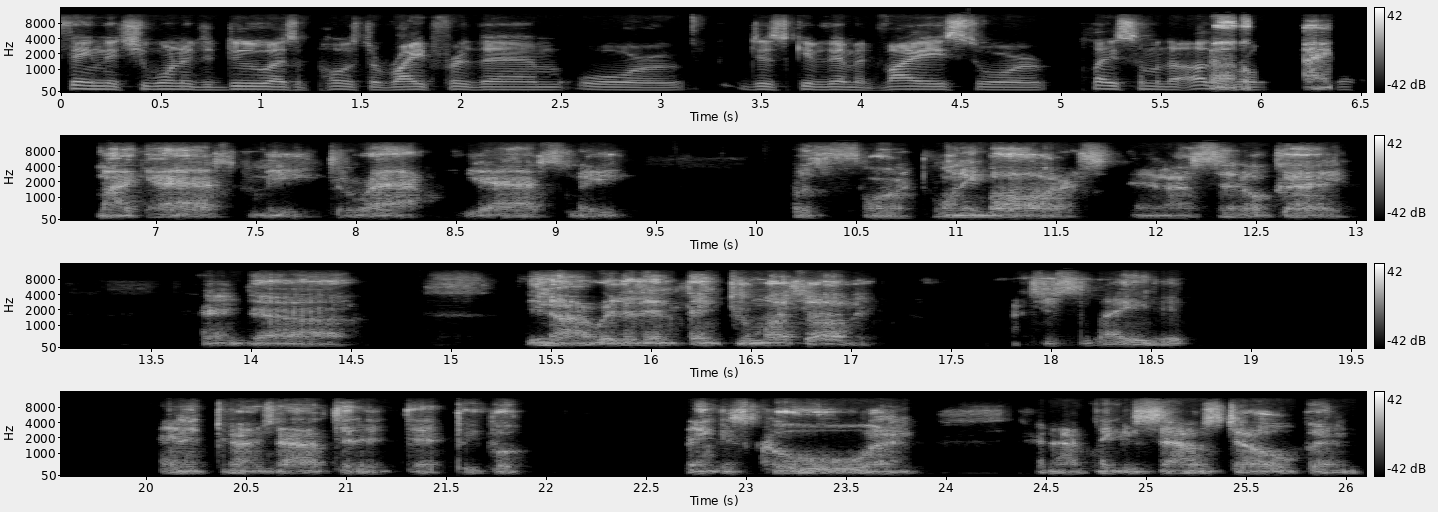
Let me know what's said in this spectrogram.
thing that you wanted to do as opposed to write for them or just give them advice or play some of the other roles? Mike, Mike asked me to rap. He asked me for 20 bars. And I said, okay. And uh you know, I really didn't think too much of it. I just laid it. And it turns out that, it, that people think it's cool and, and I think it sounds dope. And,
